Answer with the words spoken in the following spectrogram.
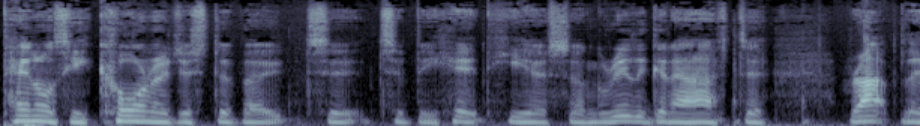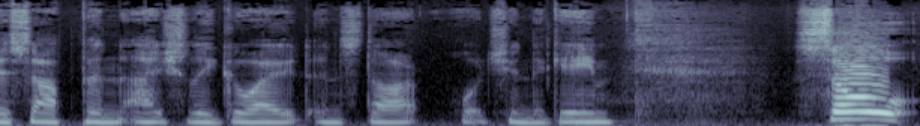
penalty corner just about to, to be hit here, so I'm really going to have to wrap this up and actually go out and start watching the game. So,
